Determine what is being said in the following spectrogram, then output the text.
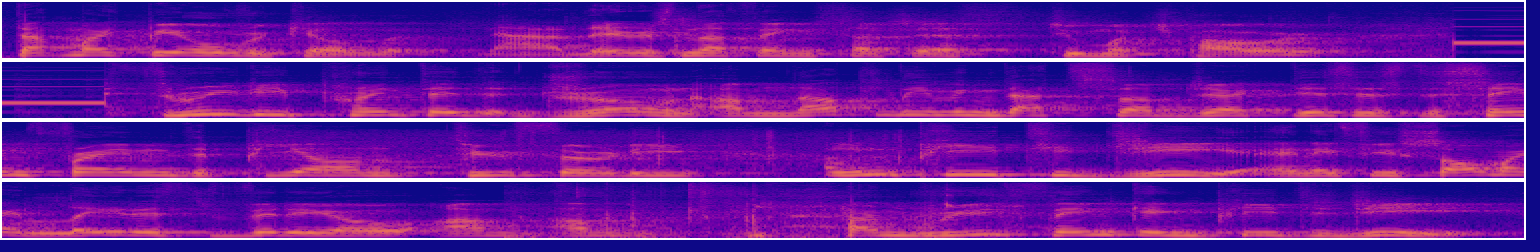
That might be overkill, but nah, there's nothing such as too much power. 3D printed drone. I'm not leaving that subject. This is the same frame, the Peon 230 in PETG. And if you saw my latest video, I'm, I'm, I'm rethinking PETG.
